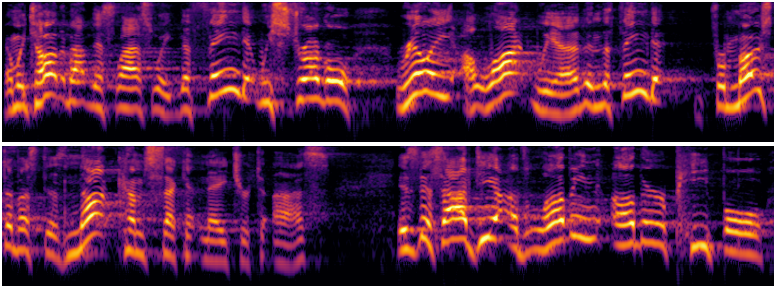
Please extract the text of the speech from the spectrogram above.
And we talked about this last week. The thing that we struggle really a lot with, and the thing that for most of us does not come second nature to us, is this idea of loving other people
